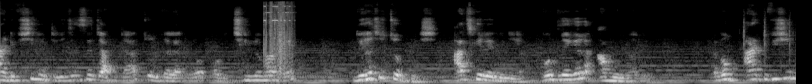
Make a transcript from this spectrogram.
আর্টিফিশিয়াল ইন্টেলিজেন্সের যাত্রা চলতে লাগল অবিচ্ছিন্নভাবে। দুই হাজার চব্বিশ, আজকের এই দুনিয়া বদলে গেলে আমূলভাবে এবং আর্টিফিশিয়াল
